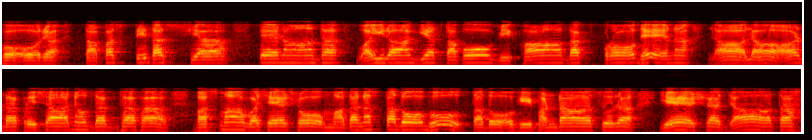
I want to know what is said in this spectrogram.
घोरतपस्थितस्य तेनाथ वैराग्यतपोविखादः क्रोधेन लालाडकृशानुदग्धः भस्मावशेषो मदनस्तदोभूत्तदो हि भण्डासुर एष जातः।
